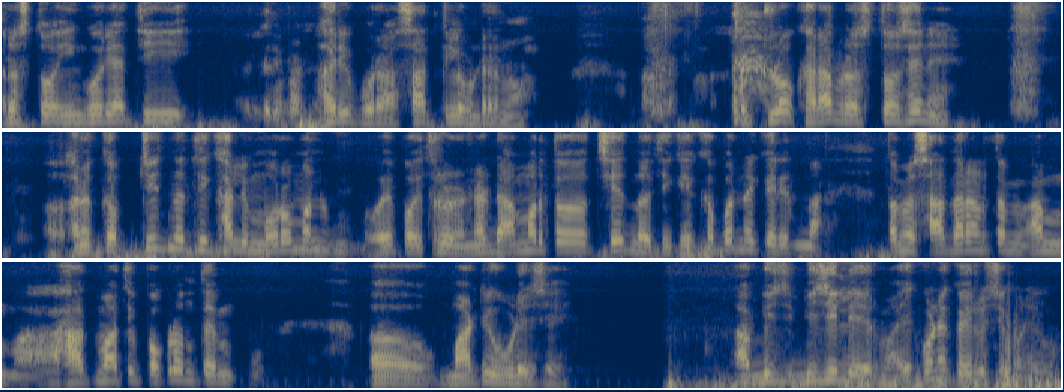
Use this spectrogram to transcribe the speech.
રસ્તો ઇંગોરિયાથી હરિપુરા સાત કિલોમીટરનો. એટલો ખરાબ રસ્તો છે ને અને કપચી જ નથી ખાલી મોરોમન એ પથરું અને ડામર તો છે જ નથી કે ખબર નહીં કઈ રીતના. તમે સાધારણ તમે આમ હાથમાંથી પકડો ને તેમ માટી ઉડે છે. આ બીજી બીજી લેયરમાં. એ કોણે કર્યું છે કોણે એવું?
